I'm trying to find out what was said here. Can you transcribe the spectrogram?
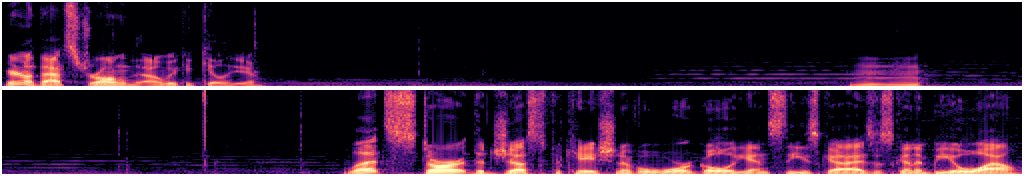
You're not that strong, though. We could kill you. Hmm. Let's start the justification of a war goal against these guys. It's going to be a while.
